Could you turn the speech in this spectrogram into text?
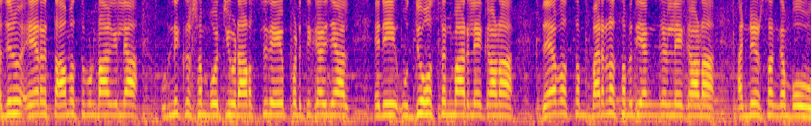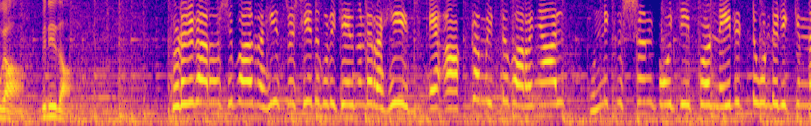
അതിന് ഏറെ താമസമുണ്ടാകില്ല. ഉണ്ണികൃഷ്ണൻ പോറ്റിയുടെ അറസ്റ്റ് രേഖപ്പെടുത്തി കഴിഞ്ഞാൽ ഇനി ഉദ്യോഗസ്ഥന്മാരിലേക്കാണ് ദേവസ്വം ഭരണസമിതി അംഗങ്ങളിലേക്കാണ് അന്വേഷണ സംഘം പോവുക. വിനീത. തുടരുക റോഷിപാൽ റഹീസ് റഷീദ് കൂടി ചേരുന്നുണ്ട്. റഹീസ് അക്കം അക്കമിട്ട് പറഞ്ഞാൽ ഉണ്ണികൃഷ്ണൻ പോറ്റി ഇപ്പോൾ നേരിട്ടുകൊണ്ടിരിക്കുന്ന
